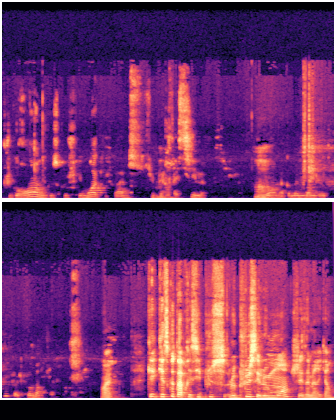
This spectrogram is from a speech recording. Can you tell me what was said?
plus grande que ce que je fais moi, qui est quand même super mmh. facile. Mmh. on a quand même des codes communs. Ouais. Qu'est-ce que tu apprécies plus, le plus et le moins chez les Américains?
